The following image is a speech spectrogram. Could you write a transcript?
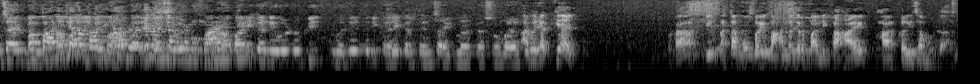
साहेब मग पालिकेला- महापालिका पालिकेला महापालिका वेगळं निवडणूक असतं. माहिती- महापालिका निवडणुकीत मध्ये तरी कार्यकर्त्यांचं ऐकणार का? आम्ही नक्की ऐकू. बघा की आता मुंबई महानगरपालिका हा एक फार कळीचा मुद्दा असतो.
